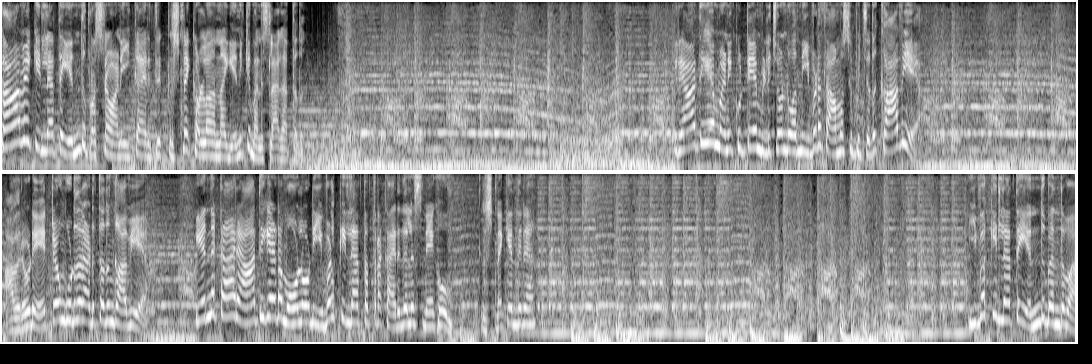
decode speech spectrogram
കാവ്യക്കില്ലാത്ത എന്ത് പ്രശ്നമാണ് ഈ കാര്യത്തിൽ കൃഷ്ണയ്ക്കുള്ളതെന്നാ എനിക്ക് മനസ്സിലാകാത്തത്? രാധയെ മണിക്കുട്ടിയെയും വിളിച്ചോണ്ട് വന്ന് ഇവിടെ താമസിപ്പിച്ചത് കാവ്യയാ. അവരോട് ഏറ്റവും കൂടുതൽ അടുത്തതും കാവ്യയാ. എന്നിട്ട് ആ രാധികയുടെ മോളോട് ഇവൾക്കില്ലാത്തത്ര കരുതലും സ്നേഹവും കൃഷ്ണയ്ക്ക് ഇവക്കില്ലാത്ത എന്തു ബന്ധമാ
